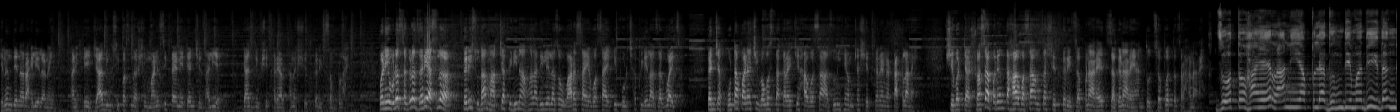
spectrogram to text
घेणं देणं राहिलेलं नाही. आणि हे ज्या दिवशीपासून अशी मानसिकता नेत्यांची झाली आहे त्याच दिवशी खऱ्या अर्थानं शेतकरी संपला आहे. पण एवढं सगळं जरी असलं तरी सुद्धा मागच्या पिढीनं आम्हाला दिलेला जो वारसा आहे वसा आहे की पुढच्या पिढीला जगवायचा. त्यांच्या पोटापाण्याची व्यवस्था करायची हा वसा अजूनही आमच्या शेतकऱ्यांना टाकला नाही. शेवटच्या श्वासापर्यंत हा वसा आमचा शेतकरी जपणार आहे जगणार आहे आणि तो जपतच राहणार आहे. जो तो हाय राणी आपल्या धुंदी मधी दंग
